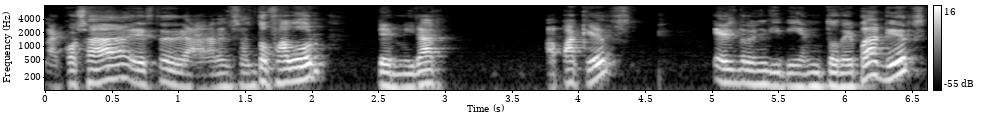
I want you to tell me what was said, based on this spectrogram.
la cosa es hagan el santo favor de mirar a Packers, el rendimiento de Packers,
